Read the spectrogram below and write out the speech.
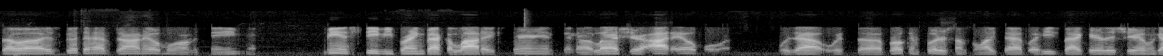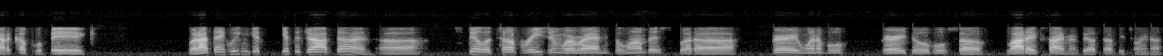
So uh, it's good to have John Elmore on the team. And me and Stevie bring back a lot of experience. And uh, last year, Ot Elmore was out with uh, broken foot or something like that, but he's back here this year, and we got a couple of big. But I think we can get get the job done. Uh, still a tough region where we're at in Columbus, but uh, very winnable, very doable. So a lot of excitement built up between us.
